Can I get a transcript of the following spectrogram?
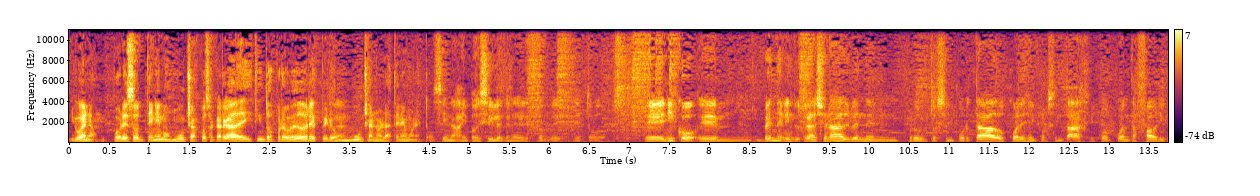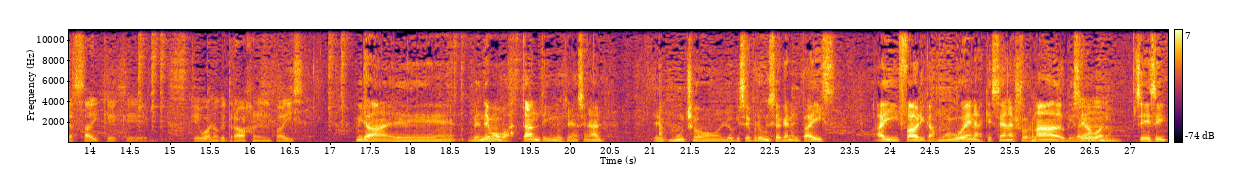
y bueno, por eso tenemos muchas cosas cargadas de distintos proveedores, pero Claro. muchas no las tenemos en stock. Sí, nada, imposible tener el stock de, de todo. Eh, Nico, eh, ¿venden industria nacional? ¿Venden productos importados? ¿Cuál es el porcentaje? ¿Cu- ¿Cuántas fábricas hay que, que, que, bueno, que trabajan en el país? Mira, eh, vendemos bastante industria nacional, es mucho lo que se produce acá en el país. Hay fábricas muy buenas que se han ayornado, que Mirá se qué han... bueno. Sí, sí,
